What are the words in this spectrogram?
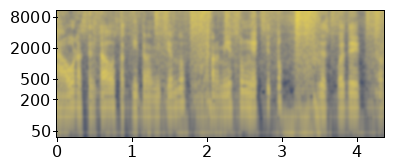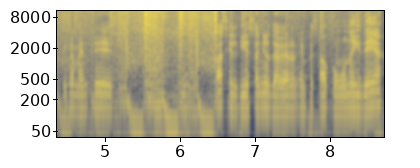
ahora sentados aquí transmitiendo para mí es un éxito después de prácticamente fácil 10 años de haber empezado con una idea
